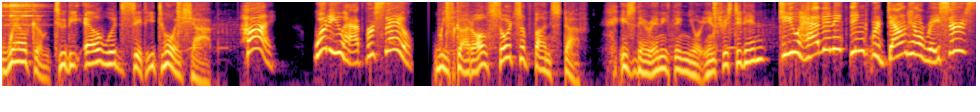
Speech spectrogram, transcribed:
Welcome to the Elwood City Toy Shop. Hi! What do you have for sale? We've got all sorts of fun stuff. Is there anything you're interested in? Do you have anything for downhill racers?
